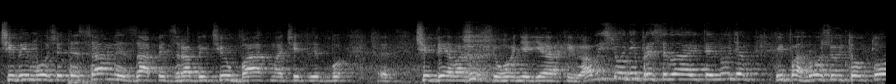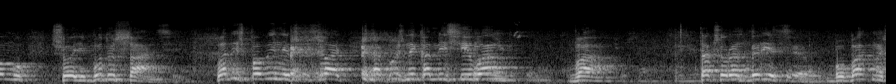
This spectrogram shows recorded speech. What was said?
Чи ви можете саме запит зробити, чи в Бахма, чи, е, чи де вони сьогодні є архіви? А ви сьогодні присилаєте людям і погрожуєте в тому, що і будуть санкції. Вони ж повинні прислати на кожній комісії вам, вам. Так що розберіться, бо Бахмач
